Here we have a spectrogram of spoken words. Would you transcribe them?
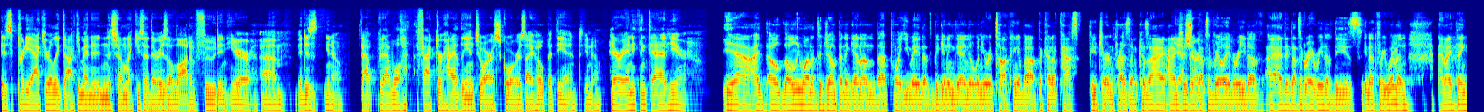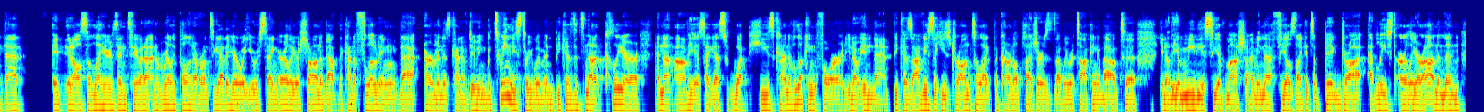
is pretty accurately documented in this film. Like you said, there is a lot of food in here. Um, it is, you know, that that will factor highly into our scores. I hope at the end. You know, Harry, anything to add here? Yeah, I only wanted to jump in again on that point you made at the beginning, Daniel, when you were talking about the kind of past, future, and present. Because I, I, actually yeah, sure. think that's a brilliant read of. I, I think that's a great read of these, you know, three women, and I think that it, it also layers into, and, I, am really pulling everyone together here, what you were saying earlier, Sean, about the kind of floating that Herman is kind of doing between these three women, because it's not clear and not obvious, I guess, what he's kind of looking for, you know, in that, because obviously he's drawn to like the carnal pleasures that we were talking about, to, you know, the immediacy of Masha. I mean, that feels like it's a big draw, at least earlier on. And then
